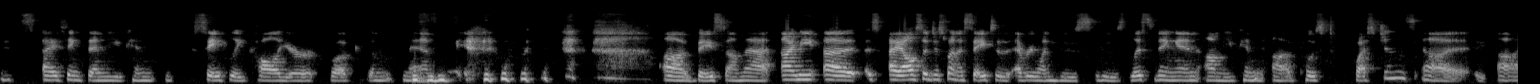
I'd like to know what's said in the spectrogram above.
It's, I think then you can safely call your book the man uh, based on that. I mean, uh, I also just want to say to everyone who's who's listening in, um, you can uh, post questions uh, uh,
